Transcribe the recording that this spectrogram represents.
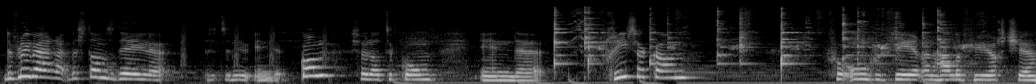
De vloeibare bestandsdelen zitten nu in de kom. Zodat de kom in de vriezer kan. Voor ongeveer een half uurtje.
